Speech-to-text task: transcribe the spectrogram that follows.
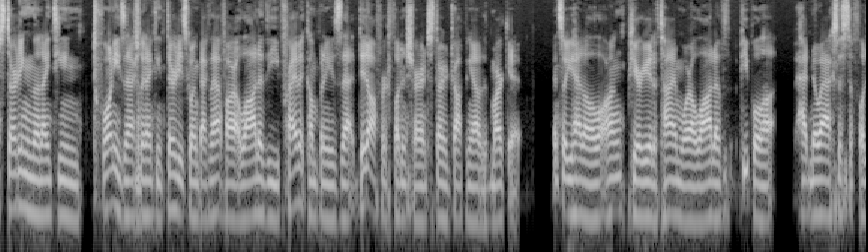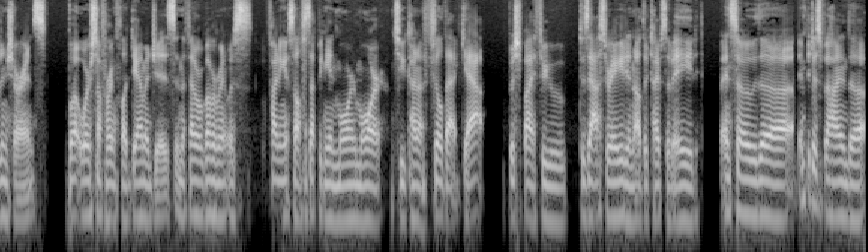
starting in the 1920s and actually 1930s, going back that far, a lot of the private companies that did offer flood insurance started dropping out of the market. And so you had a long period of time where a lot of people had no access to flood insurance, but were suffering flood damages. And the federal government was finding itself stepping in more and more to kind of fill that gap just by through disaster aid and other types of aid. And so the impetus behind the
